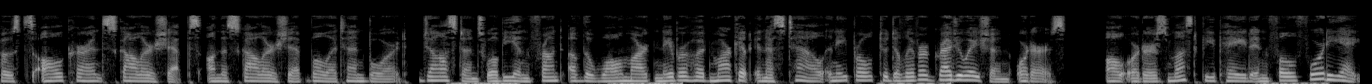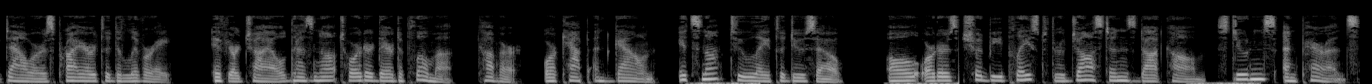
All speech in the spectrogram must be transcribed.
posts all current scholarships on the scholarship bulletin board. Jostens will be in front of the Walmart neighborhood market in Estelle in April to deliver graduation orders. All orders must be paid in full 48 hours prior to delivery. If your child has not ordered their diploma, cover, or cap and gown, it's not too late to do so. All orders should be placed through jostens.com. Students and parents,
